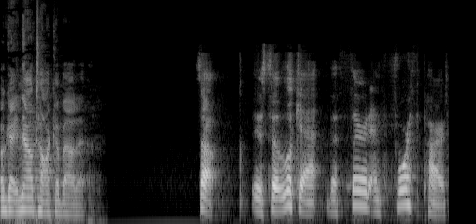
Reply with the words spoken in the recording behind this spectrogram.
Okay now talk about it. So, is to look at the third and fourth part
